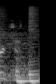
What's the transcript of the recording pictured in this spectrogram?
gorgeous.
